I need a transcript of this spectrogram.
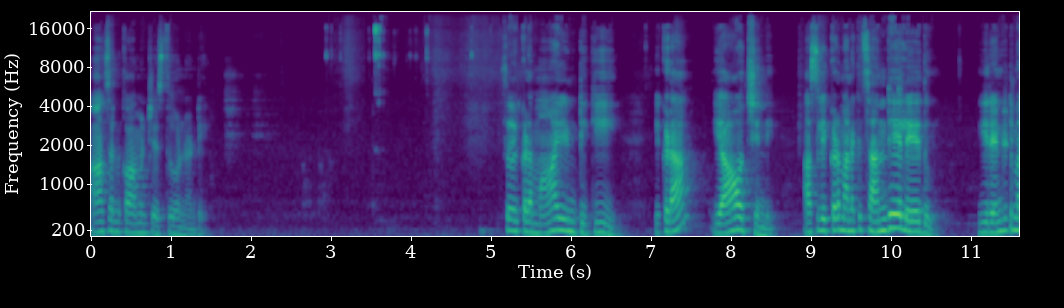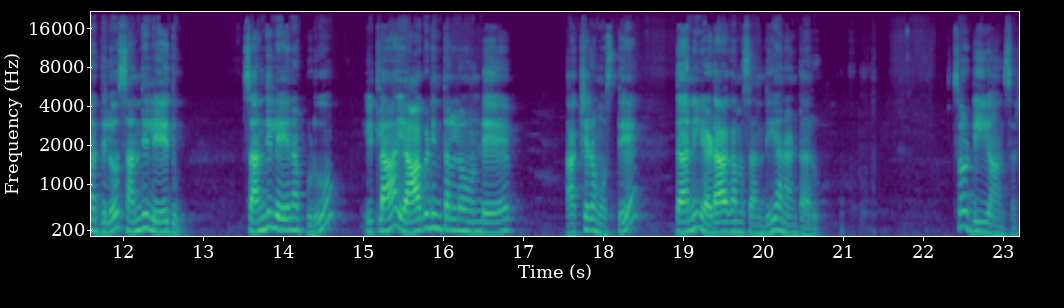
ఆన్సర్ని కామెంట్ చేస్తూ ఉండండి. సో ఇక్కడ మా ఇంటికి ఇక్కడ యా వచ్చింది. అసలు ఇక్కడ మనకి సంధే లేదు. ఈ రెండిటి మధ్యలో సంధి లేదు. సంధి లేనప్పుడు ఇట్లా యాగుడింతంలో ఉండే అక్షరం వస్తే దాన్ని ఎడాగమ సంధి అని అంటారు. So D answer.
